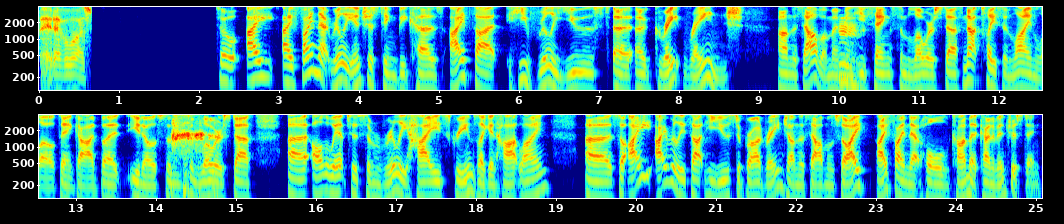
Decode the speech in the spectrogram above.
it ever was. So I I find that really interesting because I thought he really used a, a great range on this album. I mean, he sang some lower stuff, not place in line low, thank God, but you know, some some lower stuff, uh, all the way up to some really high screams, like in Hotline. Uh, so I I really thought he used a broad range on this album. So I I find that whole comment kind of interesting.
